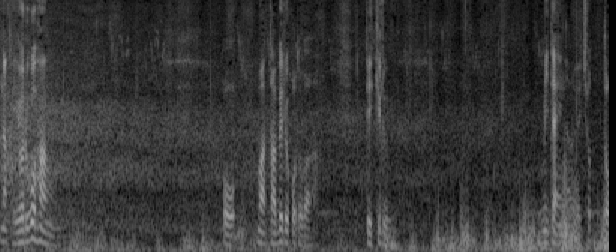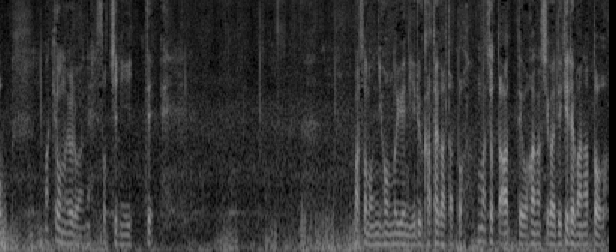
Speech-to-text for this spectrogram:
ーなんか夜ご飯を、まあ、食べることができるみたいなのでちょっと、まあ、今日の夜はねそっちに行って。まあ、その日本の家にいる方々と、まあ、ちょっと会ってお話ができればなと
